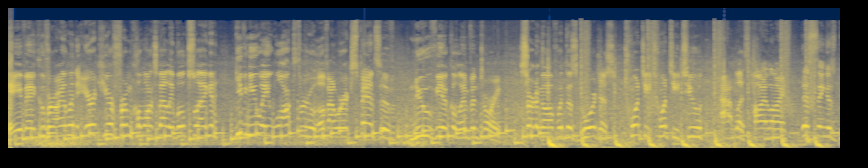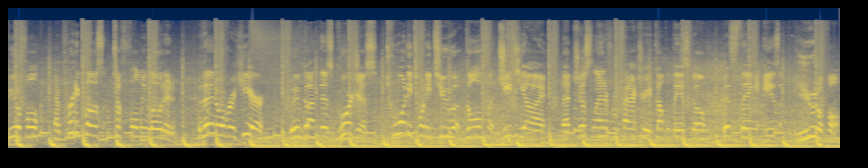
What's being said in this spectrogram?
Hey Vancouver Island, Eric here from Comox Valley Volkswagen, giving you a walkthrough of our expansive new vehicle inventory. Starting off with this gorgeous 2022 Atlas Highline. This thing is beautiful and pretty close to fully loaded. Then over here, we've got this gorgeous 2022 Golf GTI that just landed from factory a couple days ago. This thing is beautiful.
